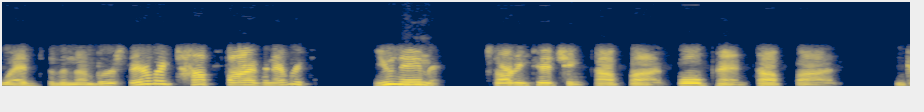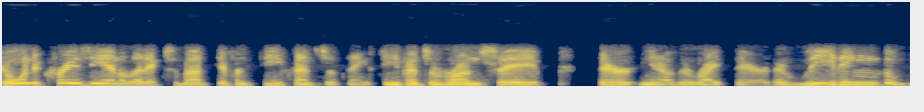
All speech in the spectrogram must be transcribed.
wed to the numbers they're like top five in everything you name mm-hmm. it starting pitching top five bullpen top five go into crazy analytics about different defensive things defensive run save they're you know they're right there they're leading the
